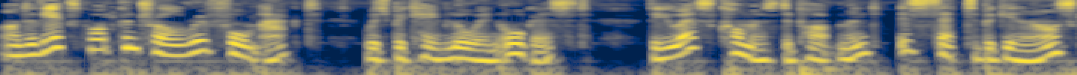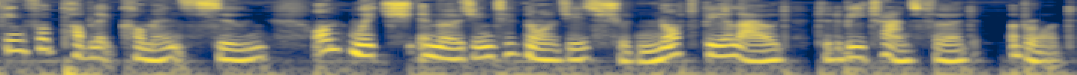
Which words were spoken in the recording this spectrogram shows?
Under the Export Control Reform Act, which became law in August, the US Commerce Department is set to begin asking for public comments soon on which emerging technologies should not be allowed to be transferred abroad.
